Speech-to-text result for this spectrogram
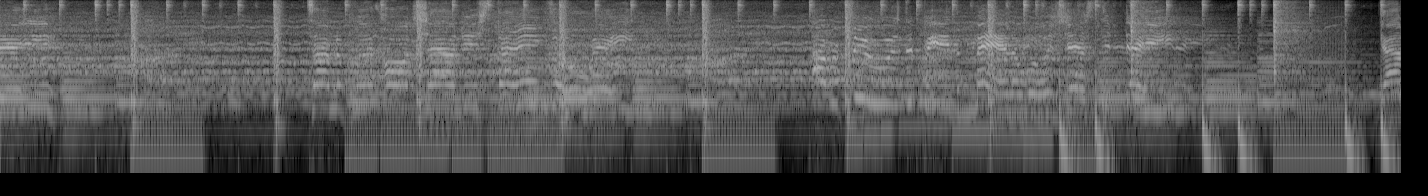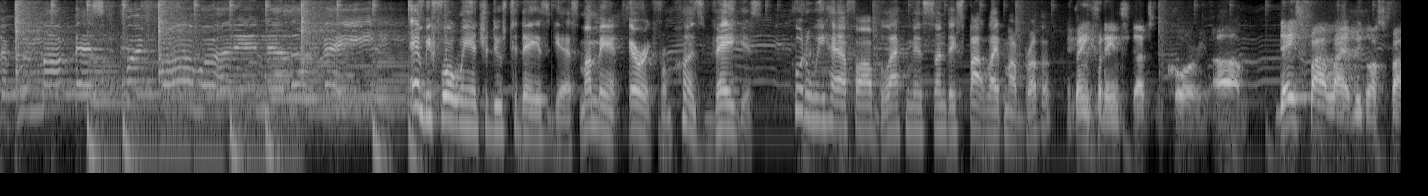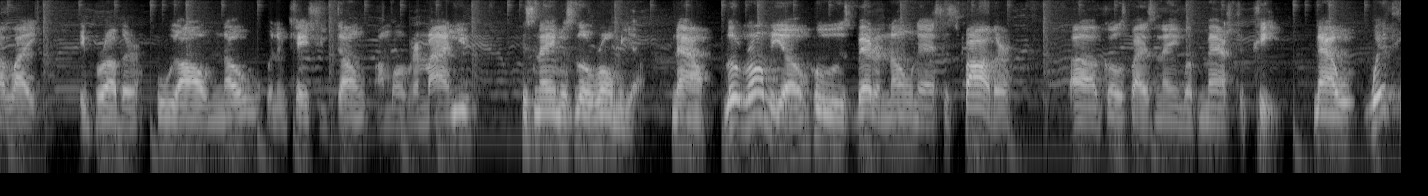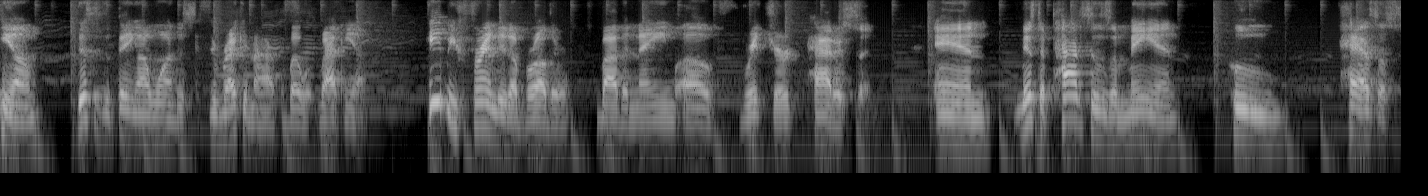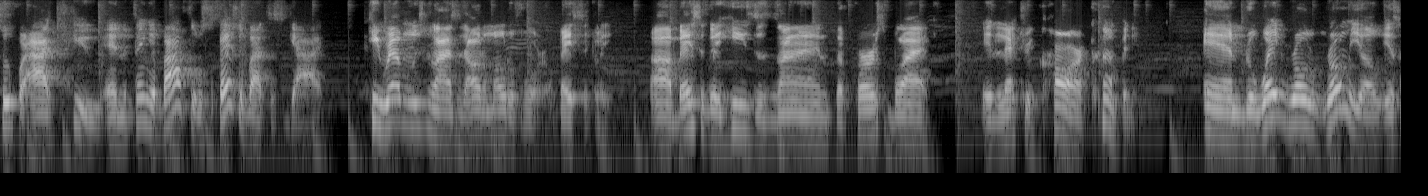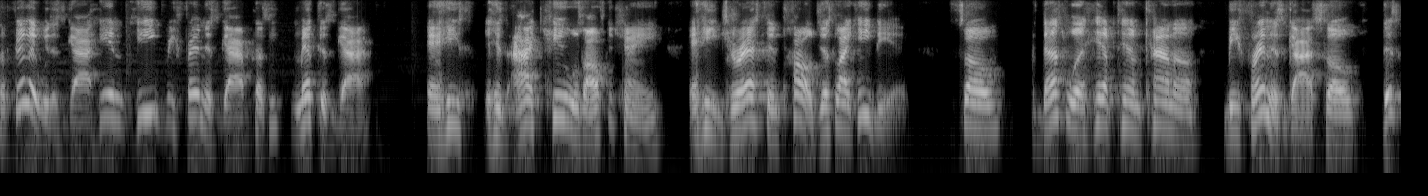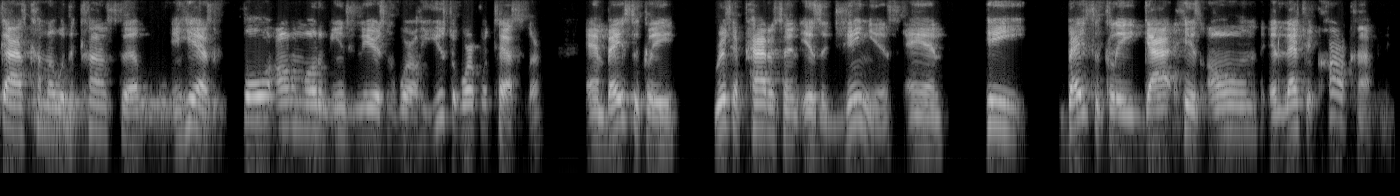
Before we introduce today's guest, my man Eric from Hunts Vegas. Who do we have for our Black Men Sunday Spotlight, my brother? Thank you for the introduction, Corey. Um, today's spotlight, we're gonna spotlight a brother who we all know, but in case you don't, I'm gonna remind you. His name is Lil Romeo. Now, Lil Romeo, who's better known as his father, uh, goes by his name of Master P. Now, with him, this is the thing I wanted to recognize about, about him. He befriended a brother by the name of Richard Patterson. And Mr. Patterson is a man who has a super IQ. And the thing about him, especially about this guy, he revolutionized the automotive world, basically. Uh, basically, he's designed the first black electric car company. And the way Ro- Romeo is affiliated with this guy, he he befriended this guy because he met this guy, and he's his IQ was off the chain, and he dressed and talked just like he did. So that's what helped him kind of befriend this guy. So this guy's coming up with a concept, and he has four automotive engineers in the world. He used to work with Tesla, and basically, Richard Patterson is a genius, and he basically got his own electric car company.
